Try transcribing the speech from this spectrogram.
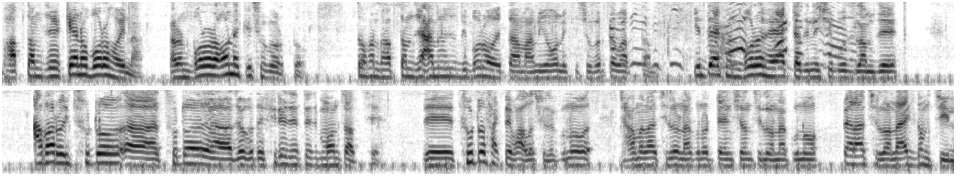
ভাবতাম যে কেন বড় হয় না? কারণ বড়রা অনেক কিছু করতো। তখন ভাবতাম যে আমিও যদি বড় হইতাম আমিও অনেক কিছু করতে পারতাম। কিন্তু এখন বড় হয়ে একটা জিনিসই বুঝলাম যে আবার ওই ছোট ছোট জগতে ফিরে যেতে মন চাচ্ছে। যে ছোট থাকতে ভালো ছিল কোনো ঝামেলা ছিল না কোনো টেনশন ছিল না কোনো প্যারা ছিল না একদম চিল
